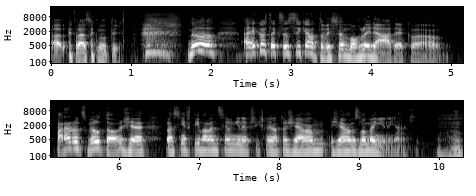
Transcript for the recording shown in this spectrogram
a prasknutý. no, a jako tak jsem si říkal, to bychom mohli dát, jako a paradox byl to, že vlastně v té Valencii oni nepřišli na to, že já mám, že já mám zlomeniny nějaký. Mm-hmm.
